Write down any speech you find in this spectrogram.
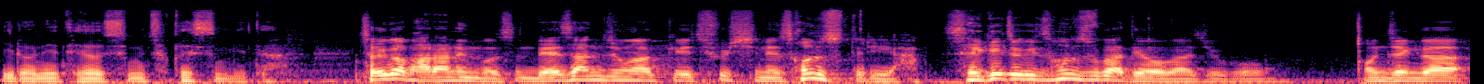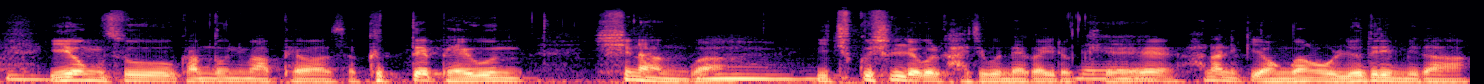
일원이 되었으면 좋겠습니다. 저희가 바라는 것은 내산중학교 출신의 선수들이 세계적인 선수가 되어가지고 언젠가 이영수 감독님 앞에 와서 그때 배운 신앙과 이 축구 실력을 가지고 내가 이렇게 네. 하나님께 영광을 올려드립니다.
